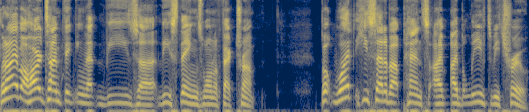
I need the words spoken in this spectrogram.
But I have a hard time thinking that these uh, these things won't affect Trump. But what he said about Pence, I, I believe to be true.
